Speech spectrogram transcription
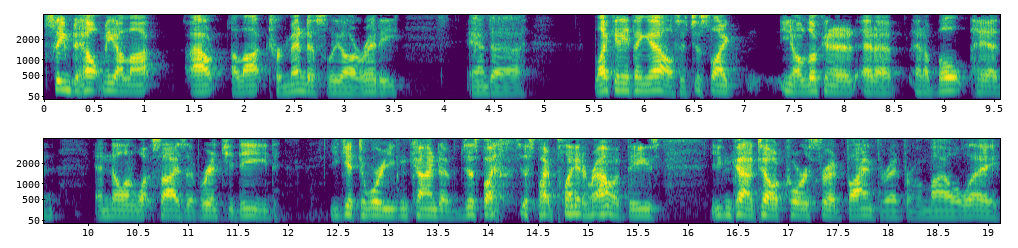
seem to help me a lot out a lot tremendously already. And uh, like anything else, it's just like you know looking at a, at a at a bolt head and knowing what size of wrench you need. You get to where you can kind of just by just by playing around with these, you can kind of tell coarse thread, fine thread from a mile away,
